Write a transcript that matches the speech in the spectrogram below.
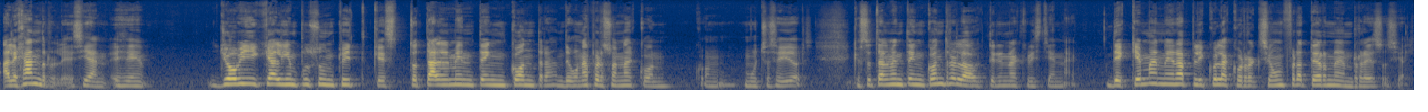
Alejandro, le decían, eh, yo vi que alguien puso un tweet que es totalmente en contra de una persona con, con muchos seguidores, que es totalmente en contra de la doctrina cristiana. ¿De qué manera aplico la corrección fraterna en redes sociales?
